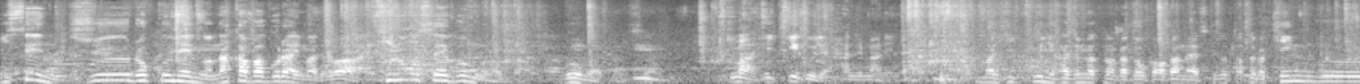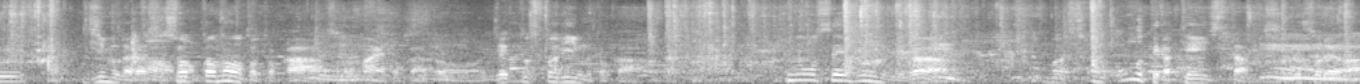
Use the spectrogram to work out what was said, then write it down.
2016年の半ばぐらいまでは機能性文具のブームだったんですよ、まあ筆記具で始まりね。まあ、ヒックに始まったのかどうかわかんないですけど、例えばキングジムが出したショットノートとか、その前とか、あとジェットストリームとか、機能性文具が、まあ、しかも大手が牽引してたんですよね、それは。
